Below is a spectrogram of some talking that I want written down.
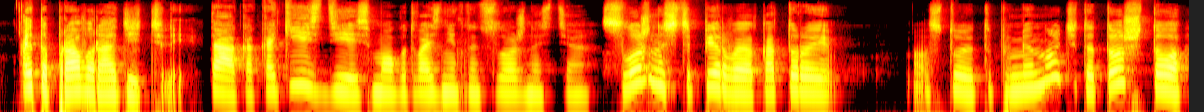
– это право родителей. Так, а какие здесь могут возникнуть сложности? Сложности первая, которой а, стоит упомянуть, это то, что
